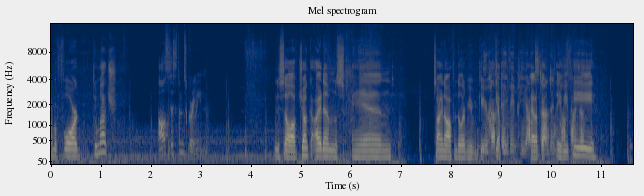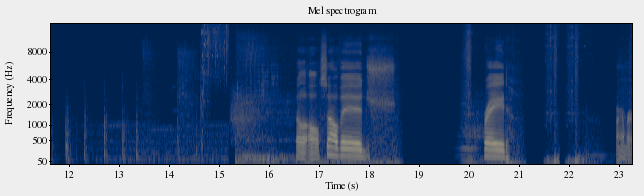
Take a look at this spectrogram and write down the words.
Uh, before too much. All systems green. You sell off junk items and sign off and deliver your. You have yep. AVP And I've got outstanding, AVP. Sell all salvage. Trade. Armor.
